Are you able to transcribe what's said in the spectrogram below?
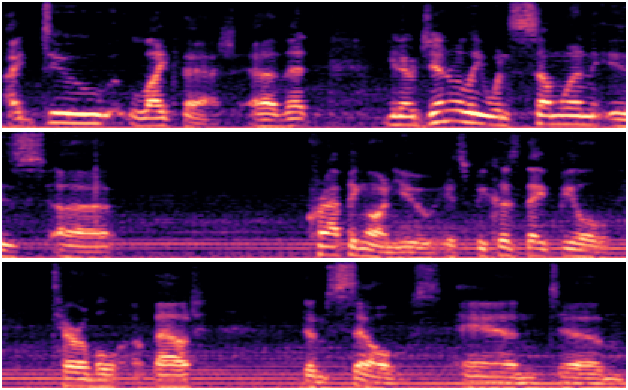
I do like that. Uh, that you know, generally when someone is uh, crapping on you, it's because they feel terrible about themselves and um,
